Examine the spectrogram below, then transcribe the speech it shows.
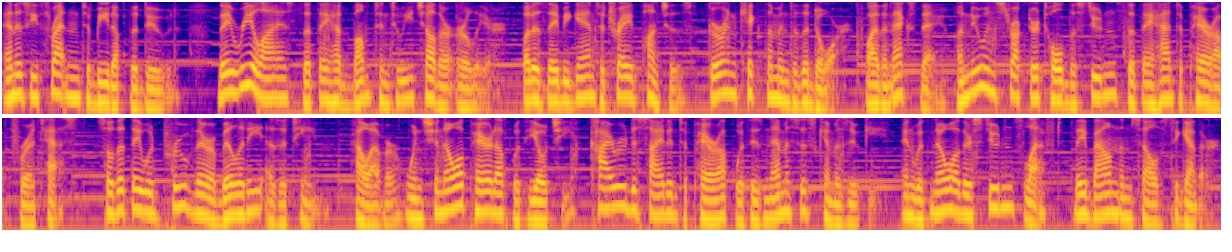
and as he threatened to beat up the dude, they realized that they had bumped into each other earlier but as they began to trade punches, Guren kicked them into the door. By the next day, a new instructor told the students that they had to pair up for a test, so that they would prove their ability as a team. However, when Shinoa paired up with Yochi, Kairu decided to pair up with his nemesis Kimizuki, and with no other students left, they bound themselves together.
